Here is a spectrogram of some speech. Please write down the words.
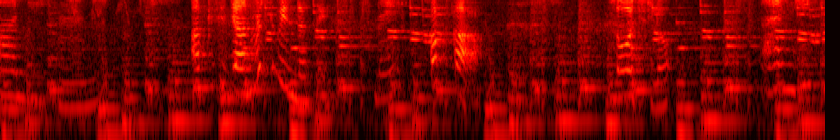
हाँ जी। हम्म। आप किसी जानवर से भी नहीं डरते। नहीं। पक्का? सोच लो। हाँ जी।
